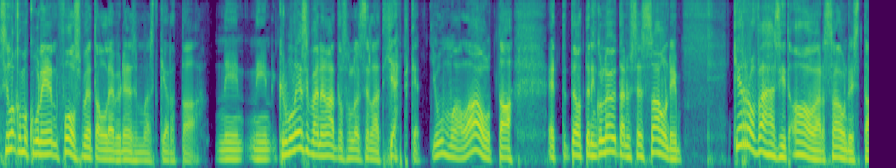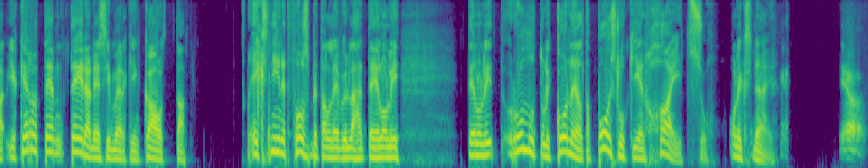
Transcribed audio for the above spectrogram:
silloin kun mä kuulin False Metal-levyn ensimmäistä kertaa, niin, niin kyllä mun ensimmäinen ajatus oli sellainen, että jätket, jumalauta, että te olette niin löytänyt sen soundin. Kerro vähän siitä AOR-soundista ja kerro te, teidän esimerkin kautta. Eikö niin, että False Metal-levyllähän teillä oli, teillä oli, rummut tuli koneelta pois lukien haitsu. Oliko näin? Joo,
